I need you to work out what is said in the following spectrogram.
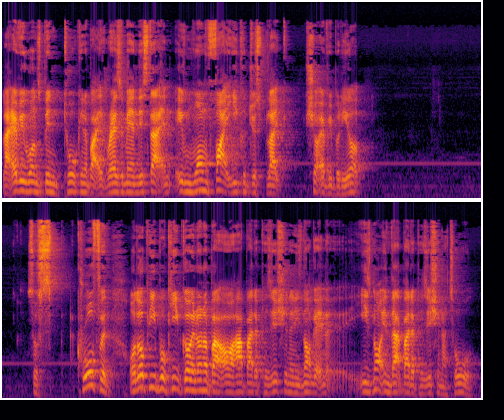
Like everyone's been talking about his resume and this, that, and in one fight he could just like shut everybody up. So Crawford, although people keep going on about oh how bad a position and he's not getting, he's not in that bad a position at all.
